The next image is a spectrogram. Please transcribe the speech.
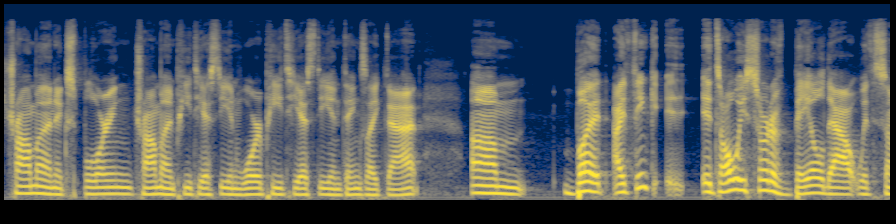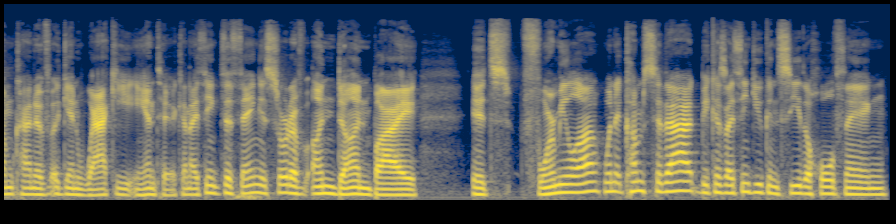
trauma and exploring trauma and PTSD and war PTSD and things like that. Um, but I think it- it's always sort of bailed out with some kind of again wacky antic, and I think the thing is sort of undone by its formula when it comes to that because I think you can see the whole thing.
